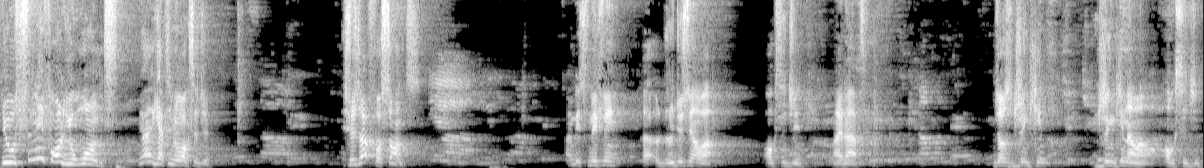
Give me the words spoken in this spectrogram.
you sniff all you want, you ain't getting no oxygen. It's reserved for sons. I'll be sniffing, uh, reducing our oxygen like that. Just drinking, drinking our oxygen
